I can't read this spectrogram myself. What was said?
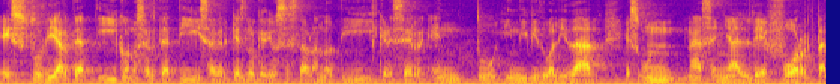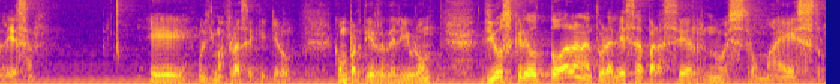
estudiarte a ti, conocerte a ti y saber qué es lo que Dios está hablando a ti y crecer en tu individualidad es una señal de fortaleza. Eh, última frase que quiero compartir del libro. Dios creó toda la naturaleza para ser nuestro maestro.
